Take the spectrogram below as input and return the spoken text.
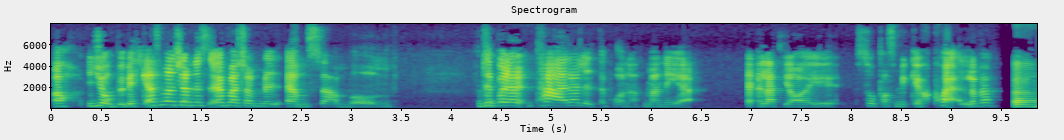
ah, jobbig vecka. Alltså man känner sig, jag bara känt mig ensam och det börjar tära lite på en att man är, eller att jag är så pass mycket själv. Uh,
